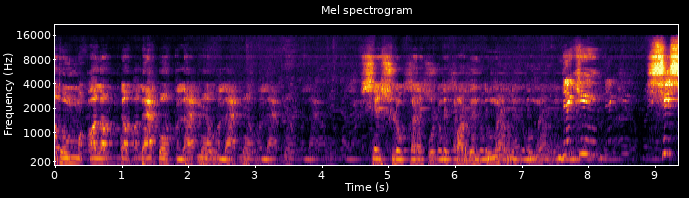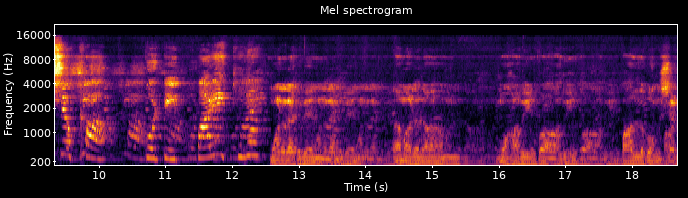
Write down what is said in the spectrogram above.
প্রথম আলাপটা ব্যাপক লাগল। শেষ রক্ষাটা করতে পারবেন তো ম্যাডাম দেখি শিষ্য রক্ষা করতে পারে কিনা? মনে রাখবেন মনে রাখবেন আমার নাম মহাবীর পাল পাল বংশের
